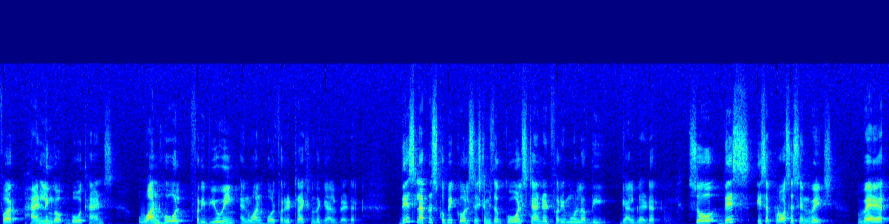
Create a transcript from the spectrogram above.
for handling of both hands, one hole for viewing and one hole for retraction of the gallbladder. This laparoscopic cholecystectomy is the gold standard for removal of the gallbladder. So, this is a process in which where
